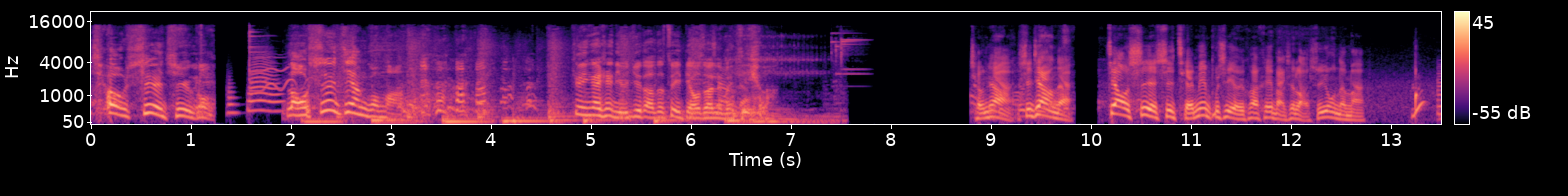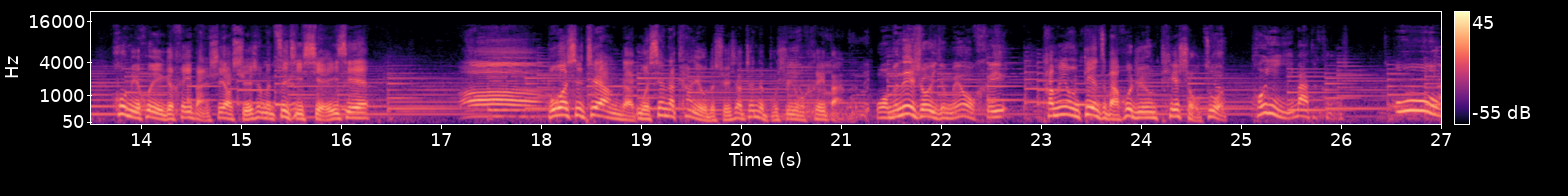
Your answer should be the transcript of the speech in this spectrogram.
教室去过，老师见过吗？这应该是你们遇到的最刁钻的问题了。程程是这样的，教室是前面不是有一块黑板是老师用的吗？后面会有一个黑板是要学生们自己写一些。啊，不过是这样的，我现在看有的学校真的不是用黑板了，我们那时候已经没有黑，他们用电子版或者用贴手做。投影仪吧，它可能是。哦，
